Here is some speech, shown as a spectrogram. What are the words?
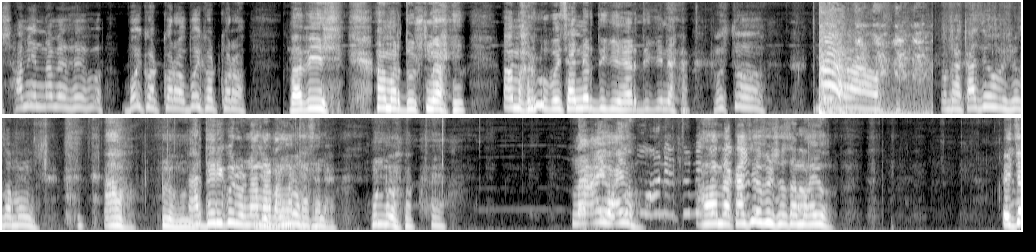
স্বামীর নামে বয়কট করো বয়কট করো। ভাবি আমার দোষ নাই। আমার রুবই চাইনের দিকে হের দিকে না। বুঝতো? আমরা কাজে অফিসে যাব। আও আর দেরি করো না আমার ভালো লাগতেছে না। শুনো। না আয়ো আয়ো। মনে আমরা কাজে অফিসে যাব আয়ো। এই যে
